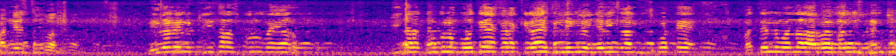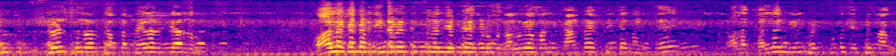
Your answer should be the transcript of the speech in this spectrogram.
పనిచేస్తున్నారు. నిన్న నేను కీసర స్కూల్కి పోయాను. కీసర స్కూల్లో పోతే అక్కడ కిరాయి బిల్డింగ్లో ఇంజనీరింగ్ కాలు తీసుకుంటే పద్దెనిమిది వందల అరవై మంది స్టూడెంట్స్ స్టూడెంట్స్ ఉన్నారు అంత పేద విద్యార్థులు. వాళ్ళకి అక్కడ జీతం ఎంత చెప్పి అక్కడ నలభై మంది కాంట్రాక్ట్ టీచర్ అంటే వాళ్ళ కళ్ళని నీళ్ళు పెట్టుకుంటూ చెప్పింది నాకు.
